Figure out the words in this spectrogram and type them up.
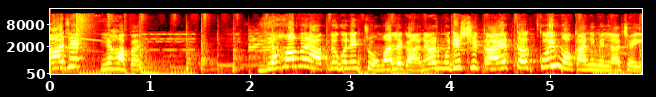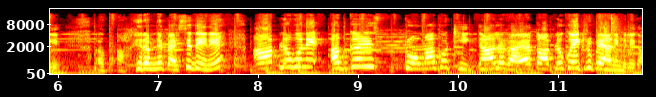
आ जाए, यहाँ पर। यहाँ पर आप लोगों ने ट्रोमा लगाना है और मुझे शिकायत का कोई मौका नहीं मिलना चाहिए। अब आखिर हमने पैसे देने हैं। आप लोगों ने अगर इस क्रोमा को ठीक ना लगाया तो आप लोग को एक रुपया नहीं मिलेगा।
